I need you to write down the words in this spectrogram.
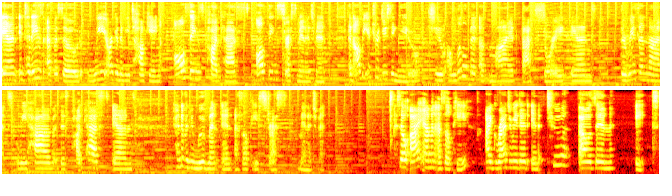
and in today's episode, we are going to be talking all things podcast, all things stress management, and I'll be introducing you to a little bit of my backstory and the reason that we have this podcast and kind of a new movement in SLP stress management. So, I am an SLP. I graduated in 2008.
